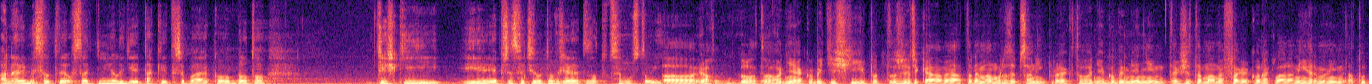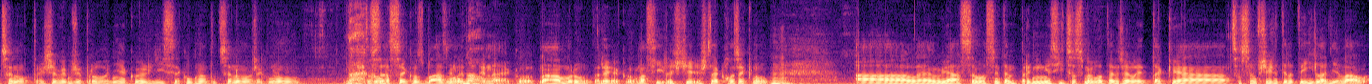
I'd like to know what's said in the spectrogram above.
A nevím, jestli ty ostatní lidi taky třeba jako bylo to těžký je, je přesvědčit o tom, že to za tu cenu stojí? Uh, jo, bylo to hodně jakoby těžký, protože říkám, já to nemám rozepsaný projekt, to hodně hmm. jakoby měním, takže tam máme fakt jako nakládaný hermelín a tu cenu, takže vím, že pro hodně jako lidí se kouknou na tu cenu a řeknou, no, to jako, se asi jako zbláznili no. tady na, jako na Hamru, tady jako na sídlišti, když takhle řeknu. Hmm. Ale já jsem vlastně ten první měsíc, co jsme otevřeli, tak já, co jsem všechny tyhle ty jídla dělal,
